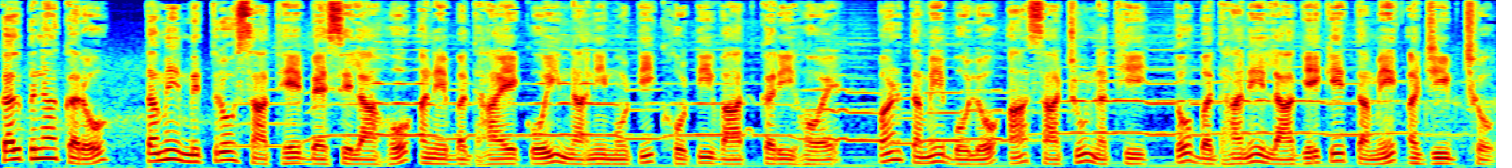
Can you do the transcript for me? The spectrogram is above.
કલ્પના કરો, તમે મિત્રો સાથે બેસેલા હો અને બધાએ કોઈ નાની મોટી ખોટી વાત કરી હોય, પણ તમે બોલો, આ સાચું નથી, તો બધાને લાગે કે તમે અજીબ છો.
